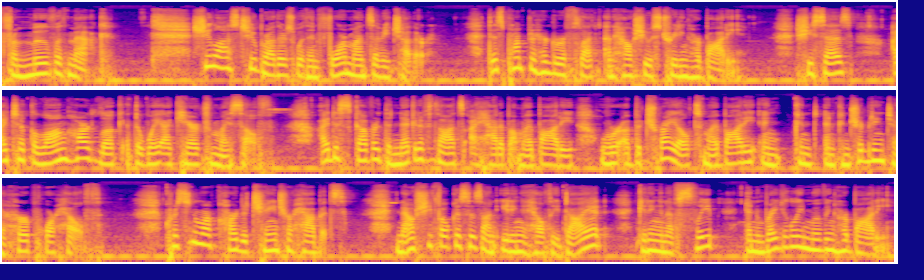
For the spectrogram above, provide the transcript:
from Move with Mac. She lost two brothers within four months of each other. This prompted her to reflect on how she was treating her body. She says, I took a long, hard look at the way I cared for myself. I discovered the negative thoughts I had about my body were a betrayal to my body and, con- and contributing to her poor health. Kristen worked hard to change her habits. Now she focuses on eating a healthy diet, getting enough sleep, and regularly moving her body.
